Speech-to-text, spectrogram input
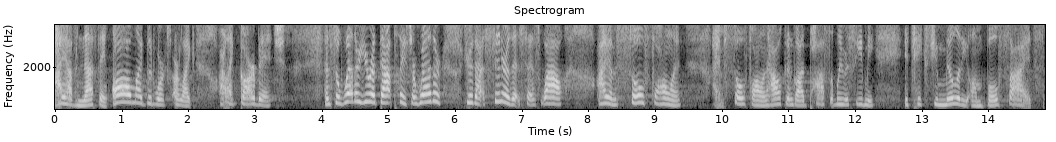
I have nothing. All my good works are like, are like garbage. And so, whether you're at that place or whether you're that sinner that says, Wow, I am so fallen, I am so fallen, how can God possibly receive me? It takes humility on both sides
